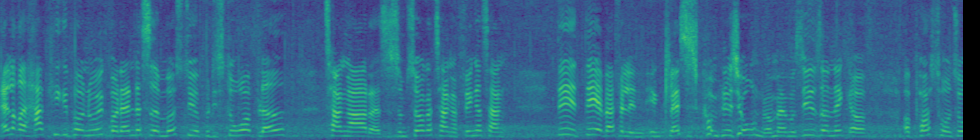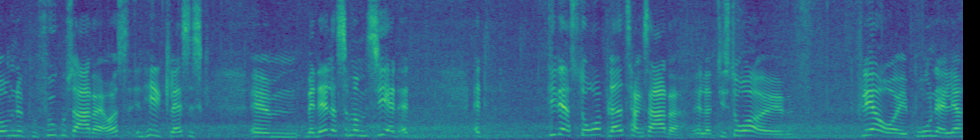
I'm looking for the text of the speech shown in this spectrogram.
allerede har kigget på nu, ikke, hvordan der sidder mosdyr på de store bladtangarter, altså som sukkertang og fingertang, det, det er i hvert fald en, en klassisk kombination, om man må sige det sådan, ikke? Og, og posthornsormene på fukusarter er også en helt klassisk. Øhm, men ellers så må man sige, at, at, at de der store bladtangsarter, eller de store øh, flereårige brunalger,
